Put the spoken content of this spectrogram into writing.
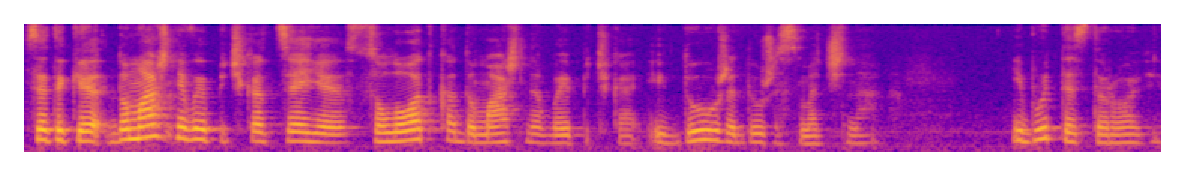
Все-таки домашня випічка це є солодка домашня випічка і дуже-дуже смачна. І будьте здорові!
